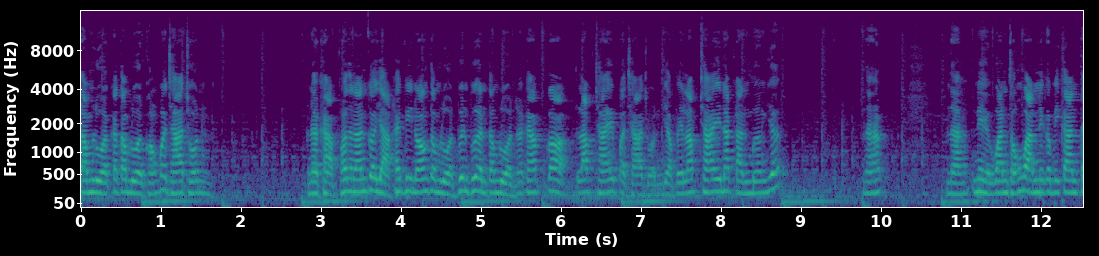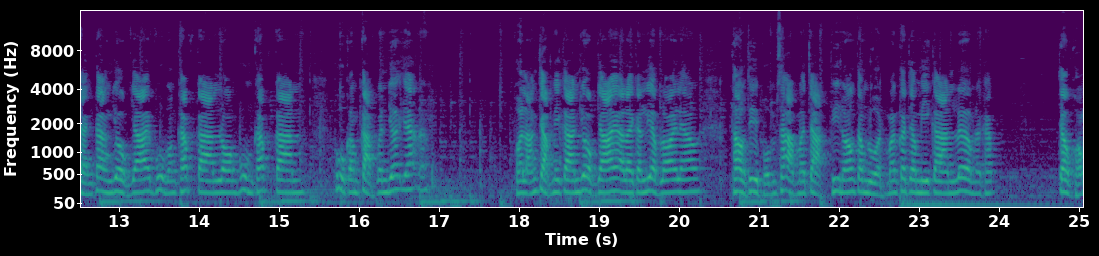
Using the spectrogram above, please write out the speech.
ตำรวจก็ตำรวจของประชาชน นะครับ เพราะฉะนั้นก็อยากให้พี่น้องตำรวจเพื่อนๆตำรวจนะครับ ก็รับใช้ประชาชน อย่าไปรับใช้นักการเมืองเยอะนะนะนี่วันสองวันนี่ก็มีการแต่งตั้งโยกย้าย ผู้บังคับการรองผู้บังคับการผู้กำกับกันเยอะแยะนะพอหลังจากมีการโยกย้ายอะไรกันเรียบร้อยแล้ว เท่าที่ผมทราบมาจากพี่น้องตำรวจมันก็จะมีการเริ่มนะครับ เจ้าของ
